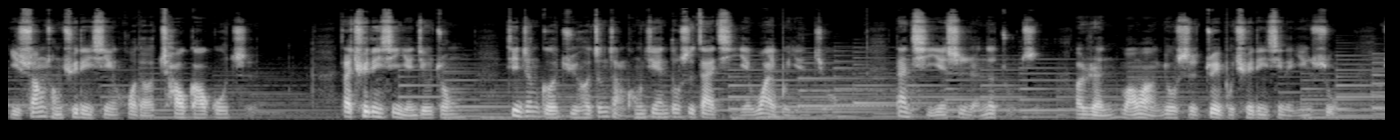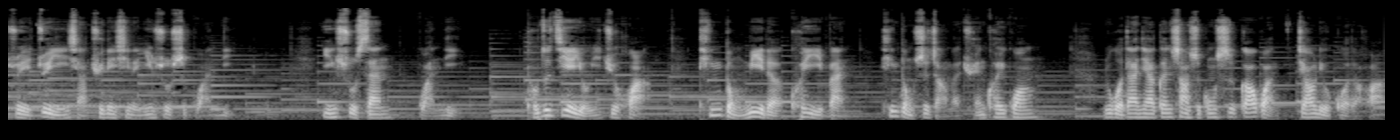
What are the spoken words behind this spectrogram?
以双重确定性获得超高估值。在确定性研究中，竞争格局和增长空间都是在企业外部研究，但企业是人的组织，而人往往又是最不确定性的因素，所以最影响确定性的因素是管理。因素三：管理。投资界有一句话：“听董秘的亏一半，听董事长的全亏光。”如果大家跟上市公司高管交流过的话，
